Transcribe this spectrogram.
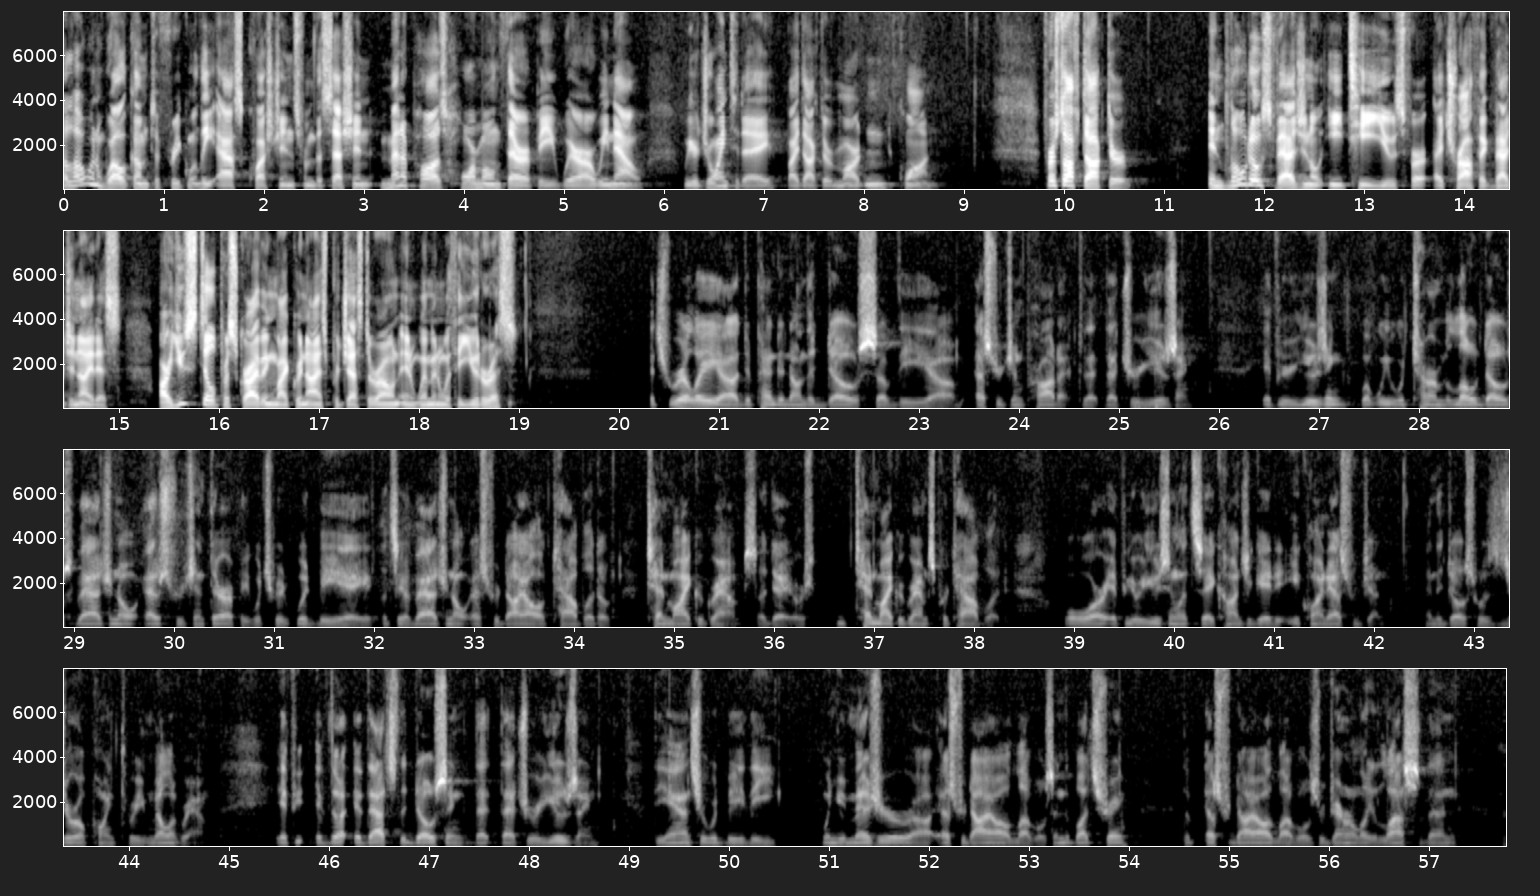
Hello and welcome to frequently asked questions from the session Menopause Hormone Therapy Where Are We Now? We are joined today by Dr. Martin Kwan. First off, doctor, in low dose vaginal ET use for atrophic vaginitis, are you still prescribing micronized progesterone in women with a uterus? It's really uh, dependent on the dose of the uh, estrogen product that, that you're using. If you're using what we would term low dose vaginal estrogen therapy, which would, would be a, let's say, a vaginal estradiol tablet of 10 micrograms a day or 10 micrograms per tablet, or if you're using, let's say, conjugated equine estrogen and the dose was 0.3 milligram. If, you, if, the, if that's the dosing that, that you're using, the answer would be the when you measure uh, estradiol levels in the bloodstream, the estradiol levels are generally less than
